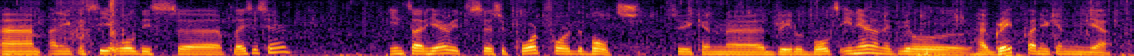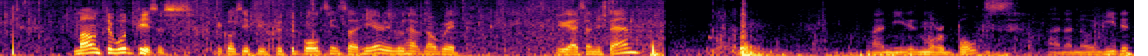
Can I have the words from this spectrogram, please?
Um, and you can see all these uh, places here. Inside here it's uh, support for the bolts. So you can uh, drill bolts in here and it will have grip and you can yeah mount the wood pieces. Because if you put the bolts inside here you will have no grip. You guys understand? I needed more bolts and I know he needed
